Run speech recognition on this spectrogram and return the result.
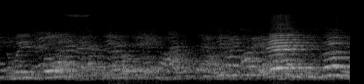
And we both. And look,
